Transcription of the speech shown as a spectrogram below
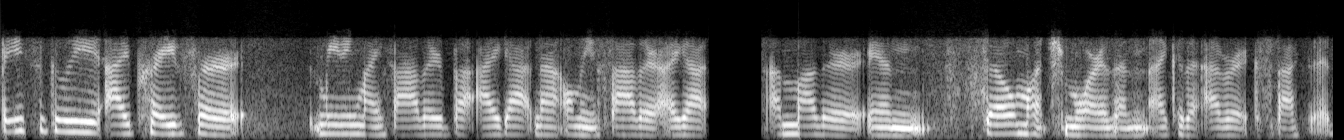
basically I prayed for meeting my father, but I got not only a father, I got a mother and so much more than I could have ever expected.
